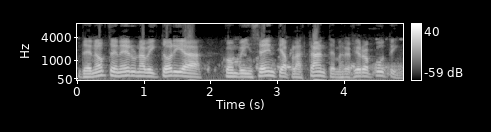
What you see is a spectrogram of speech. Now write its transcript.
de no obtener una victoria convincente, aplastante, me refiero a Putin,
